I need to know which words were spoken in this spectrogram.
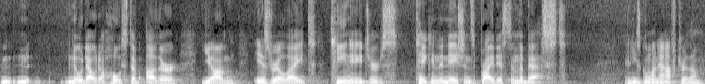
n- no doubt a host of other young Israelite teenagers taking the nation's brightest and the best, and he's going after them.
